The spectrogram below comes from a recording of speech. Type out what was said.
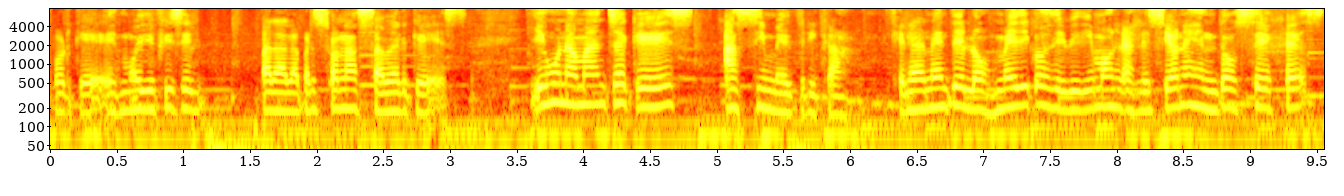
porque es muy difícil para la persona saber qué es. Y es una mancha que es asimétrica, Generalmente los médicos dividimos las lesiones en dos ejes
